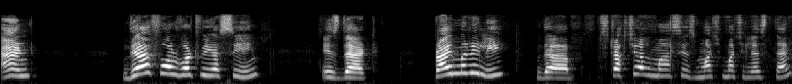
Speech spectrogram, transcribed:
and therefore, what we are seeing is that primarily the structural mass is much much less than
